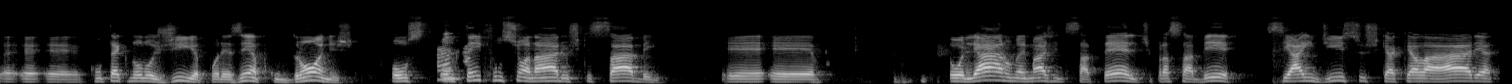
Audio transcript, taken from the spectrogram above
é, é, é com tecnologia, por exemplo, com drones, ou, ou tem funcionários que sabem é, é, olhar uma imagem de satélite para saber se há indícios que aquela área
